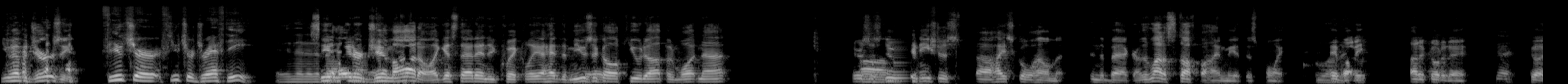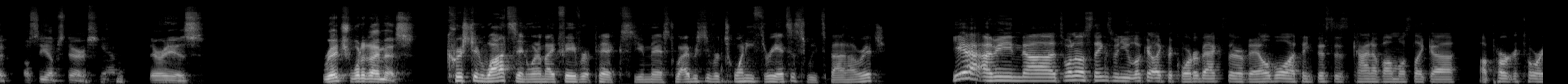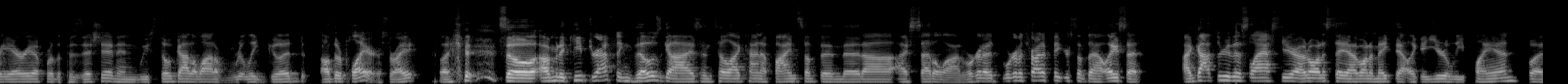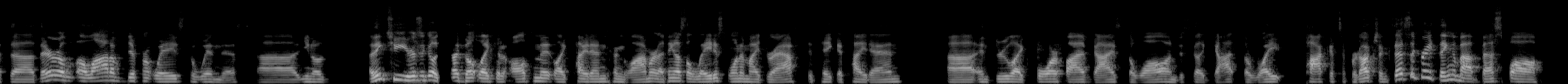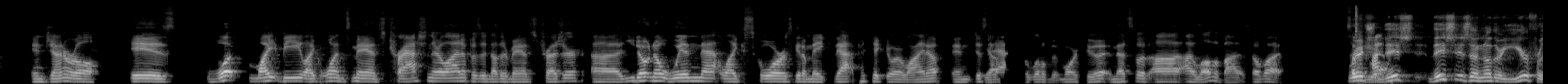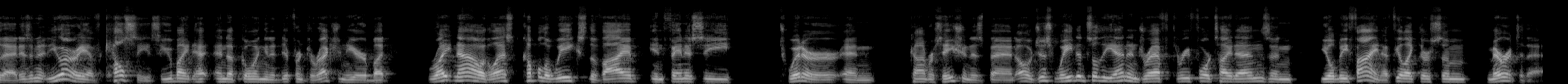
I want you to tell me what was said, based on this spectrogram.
You have a jersey. Future future draftee. And then See you later, background there. Jim Otto. I guess that ended quickly. I had the music all queued up and whatnot. There's this new Um, Canisius uh, high school helmet in the background. There's a lot of stuff behind me at this point. Hey, it. buddy. How'd it go today? Good. Good. I'll see you upstairs. There he is. Rich, what did I miss? Christian Watson, one of my favorite picks. You missed wide receiver 23. That's a sweet spot, huh, Rich? Yeah, I mean, uh, it's one of those things when you look at like the quarterbacks that are available. I think this is kind of almost like a, a purgatory area for the position, and we've still got a lot of really good other players, right? Like, so I'm gonna keep drafting those guys until I kind of find something that uh, I settle on. We're gonna we're gonna try to figure something out. Like I said, I got through this last year. I don't want to say I want to make that like a yearly plan, but uh, there are a lot of different ways to win this. Uh, you know, I think two years ago I built like an ultimate like tight end conglomerate. I think I was the latest one in my draft to take a tight end uh, and threw like four or five guys at the wall and just like got the right pockets of production. Because that's the great thing about best ball in general is what might be like one man's trash in their lineup is another man's treasure. Uh, you don't know when that like score is going to make that particular lineup and just Yep. add a little bit more to it. And that's what uh, I love about it so much. Rich, I- this this is another year for that, isn't it? You already have Kelce, so you might ha- end up going in a different direction here. But right now, the last couple of weeks, the vibe in fantasy Twitter and conversation has been, oh, just wait until the end and draft three, four tight ends, and you'll be fine. I feel like there's some merit to that.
